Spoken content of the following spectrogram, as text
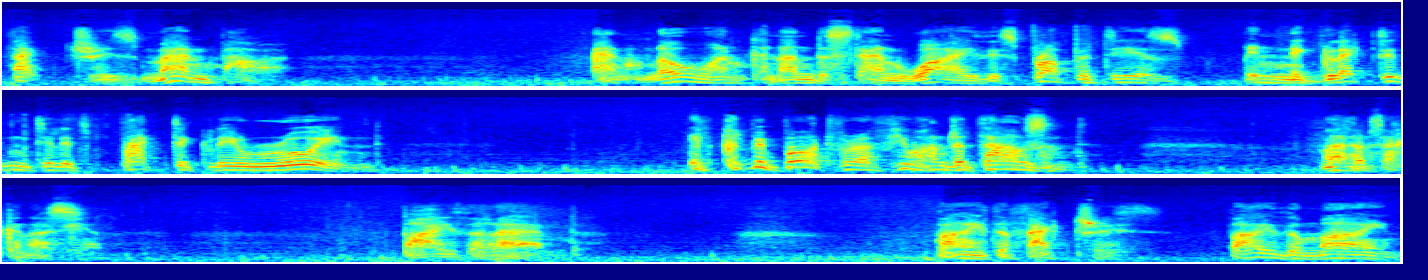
factories, manpower. And no one can understand why this property has been neglected until it's practically ruined. It could be bought for a few hundred thousand. Madame Zachanassian, buy the land. Buy the factories. Buy the mine.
